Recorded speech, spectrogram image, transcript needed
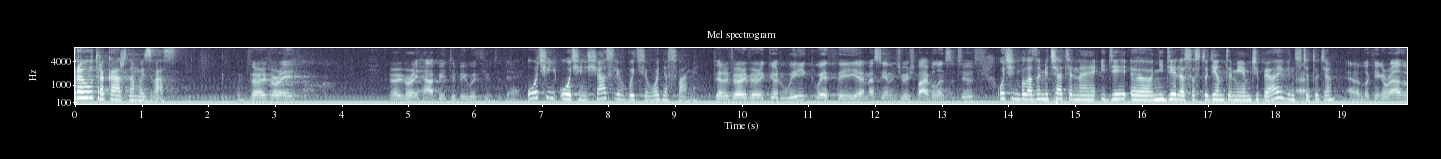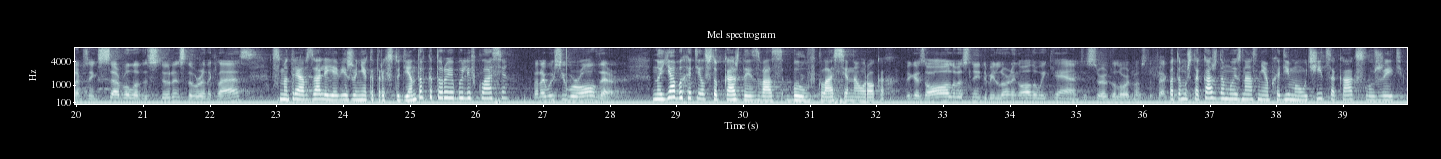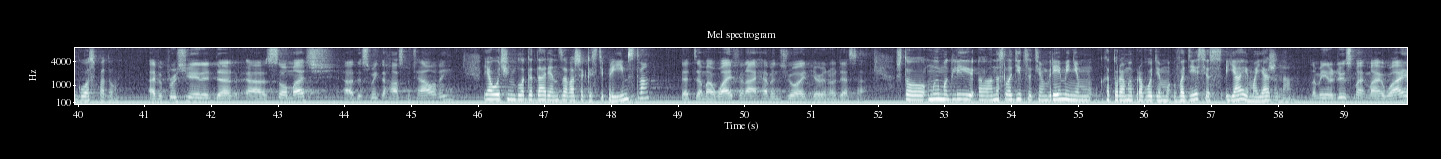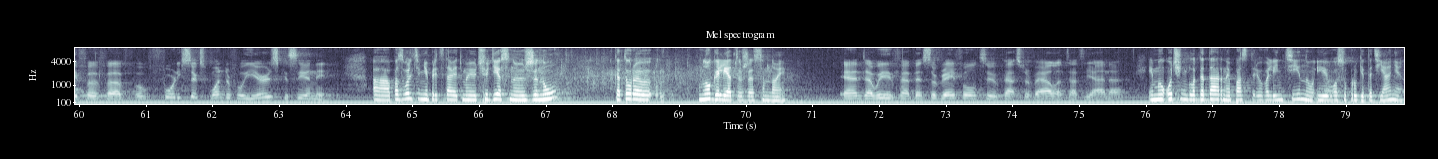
Доброе утро каждому из вас. Очень-очень счастлив быть сегодня с вами. Uh. Очень была замечательная иде- э, неделя со студентами МГБИ в институте. Смотря в зале, я вижу некоторых студентов, которые были в классе. But I wish you were all there Но я бы хотел, чтобы каждый из вас был в классе на уроках. Потому что каждому из нас необходимо учиться, как служить Господу. I've appreciated uh, uh, so much uh, this week the hospitality Я очень благодарен за ваше гостеприимство, that uh, my wife and I have enjoyed here in Odessa. что мы могли э, насладиться тем временем, которое мы проводим в Одессе, с, я и моя жена. Let me introduce my, my wife of, uh, of 46 wonderful years, Kasiani. А, Позвольте мне представить мою чудесную жену, которая много лет уже со мной. And uh, we've uh, been so grateful to Pastor Val and Tatiana, И мы очень благодарны пастырю Валентину и его супруге Татьяне,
